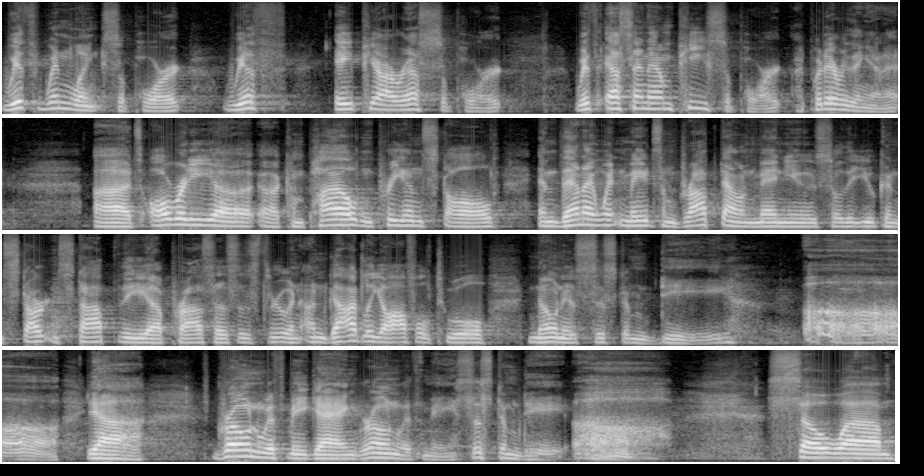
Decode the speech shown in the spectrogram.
with WinLink support, with APRS support, with SNMP support. I put everything in it. Uh, it's already uh, uh, compiled and pre-installed, and then I went and made some drop-down menus so that you can start and stop the uh, processes through an ungodly awful tool known as systemd. Oh, yeah. Groan with me, gang, Groan with me. systemd. Oh. So um,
